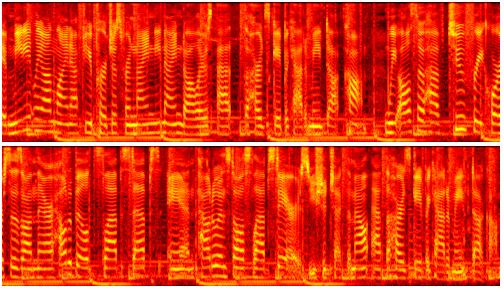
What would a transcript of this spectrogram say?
immediately online after you purchase for $99 at thehardscapeacademy.com. We also have two free courses on there, how to build slab steps and how to install slab stairs. You should check them out at thehardscapeacademy.com.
